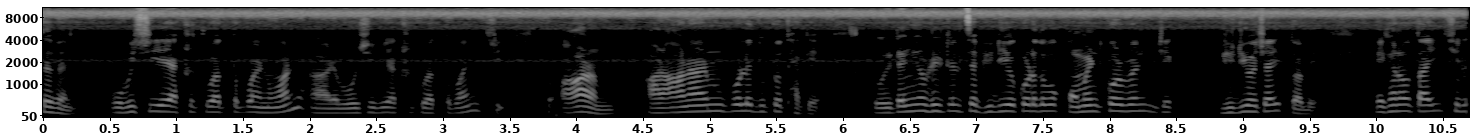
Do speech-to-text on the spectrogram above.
সেভেন ওবিসি একশো চুয়াত্তর পয়েন্ট ওয়ান আর ওবিসিবি একশো চুয়াত্তর পয়েন্ট থ্রি তো আর্মড আর আনআর্মড বলে দুটো থাকে। তো এটা নিয়েও ডিটেলসে ভিডিও করে দেবো কমেন্ট করবেন, যে ভিডিও চাই তবে। এখানেও তাই ছিল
